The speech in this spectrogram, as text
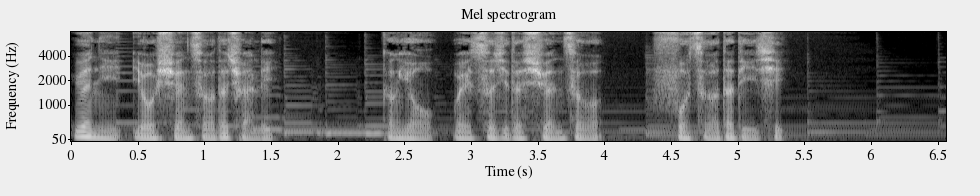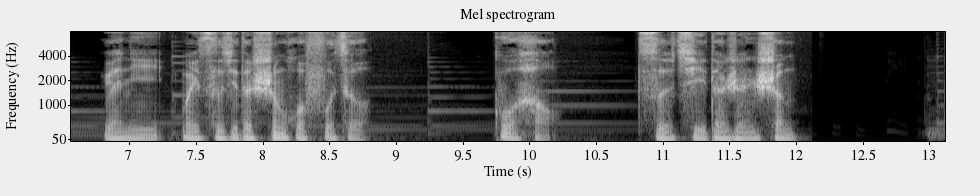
愿你有选择的权利。更有为自己的选择负责的底气。愿你为自己的生活负责，过好自己的人生。从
